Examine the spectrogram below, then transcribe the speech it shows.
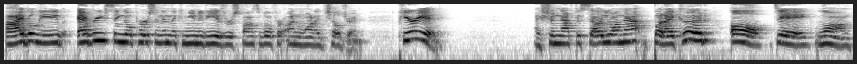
I believe every single person in the community is responsible for unwanted children. Period. I shouldn't have to sell you on that, but I could all day long.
